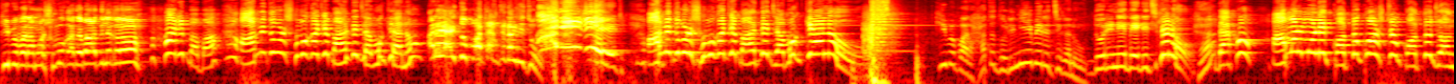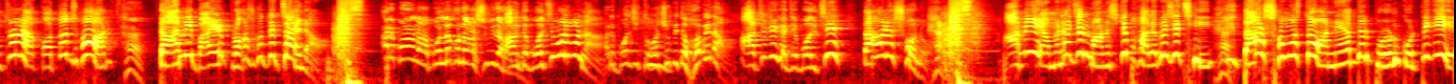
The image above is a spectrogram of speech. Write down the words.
কি ব্যাপার আমার শুভ কাজে বাড়া দিলে কেন? বাবা আমি তোমার শুভ কাজে বাড়িতে যাব কেন আরে এই তো বাঁচার কেটে কিছু আরে idiot! আমি তোমার শুভ কাজে বাড়িতে যাব কেন কি ব্যাপার হাতে দড়ি নিয়ে কেন দড়ি নিয়ে বেরিয়েছি কেন হ্যাঁ? দেখো আমার মনে কত কষ্ট কত যন্ত্রণা কত ঝড় হ্যাঁ। তা আমি বাইরে প্রকাশ করতে চাই না আরে বলো না বললে কোনো অসুবিধা আমি হবে তো না। বলছি বলব না আরে বলছি তো অসুবিধা হবে না আচ্ছা ঠিক আছে বলছি তাহলে শোনো হ্যাঁ। আমি এমন একজন মানুষকে ভালোবেসেছি হ্যাঁ। তার সমস্ত অন্যায় আবদার পূরণ করতে গিয়ে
